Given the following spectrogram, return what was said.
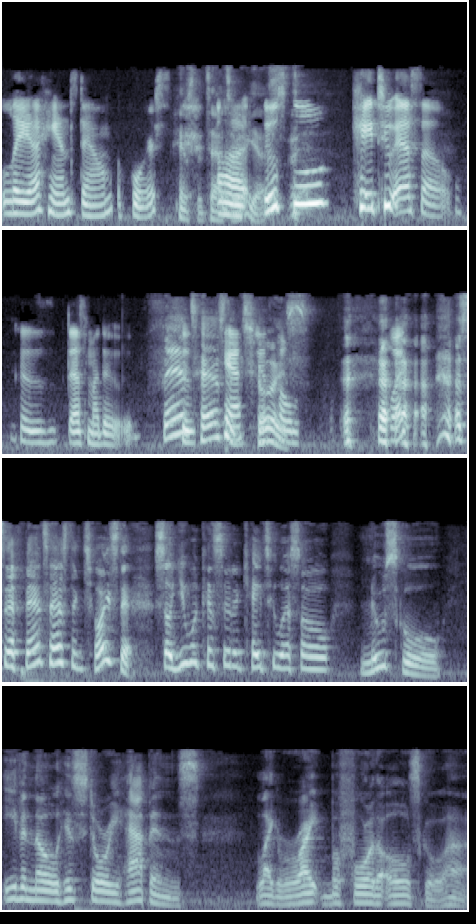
Leia, hands down, of course. Hence the tattoo. Uh, yes. New school, K2SO, because that's my dude. Fantastic choice. what? I said fantastic choice there. So you would consider K2SO new school, even though his story happens like right before the old school, huh?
